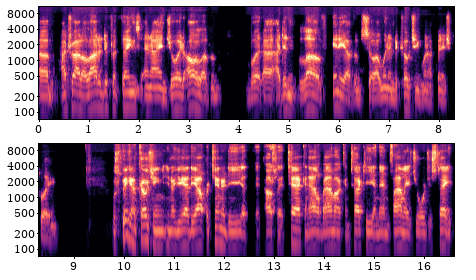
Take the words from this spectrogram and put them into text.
Um, I tried a lot of different things and I enjoyed all of them, but uh, I didn't love any of them. So I went into coaching when I finished playing. Well, speaking of coaching, you know, you had the opportunity at, at obviously at Tech and Alabama, Kentucky, and then finally at Georgia State.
